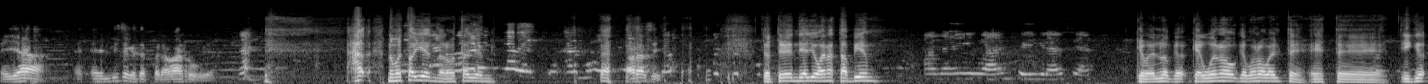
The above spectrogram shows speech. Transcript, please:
Ella, él dice que te esperaba rubia. Ah, no me está oyendo, no me está oyendo. Ahora sí. Yo te bendiga, Giovanna, ¿estás bien? Amén, igual, sí, gracias. Qué bueno, qué, bueno, qué bueno verte. Este, y que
